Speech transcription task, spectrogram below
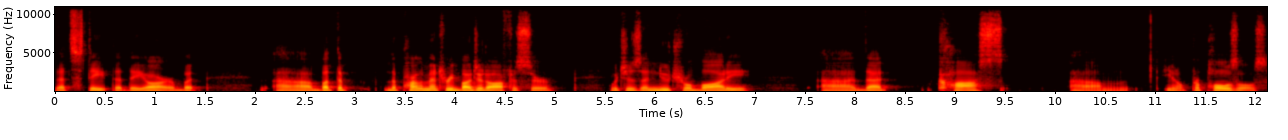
that state that they are. But, uh, but the, the parliamentary budget officer, which is a neutral body uh, that costs um, you know proposals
